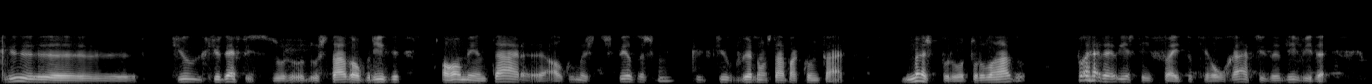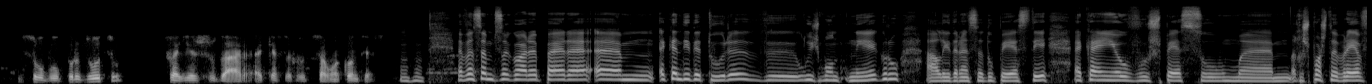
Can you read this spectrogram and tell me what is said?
que, eh, que, o, que o, déficit do, do, Estado obrigue a aumentar algumas despesas hum. que, que o Governo não estava a contar. Mas, por outro lado, para este efeito, que é o rácio da dívida sobre o produto, vai ajudar a que essa redução aconteça. Uhum. Avançamos agora para um, a candidatura de Luís Montenegro à liderança do PSD, a quem eu vos peço uma hum, resposta breve.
